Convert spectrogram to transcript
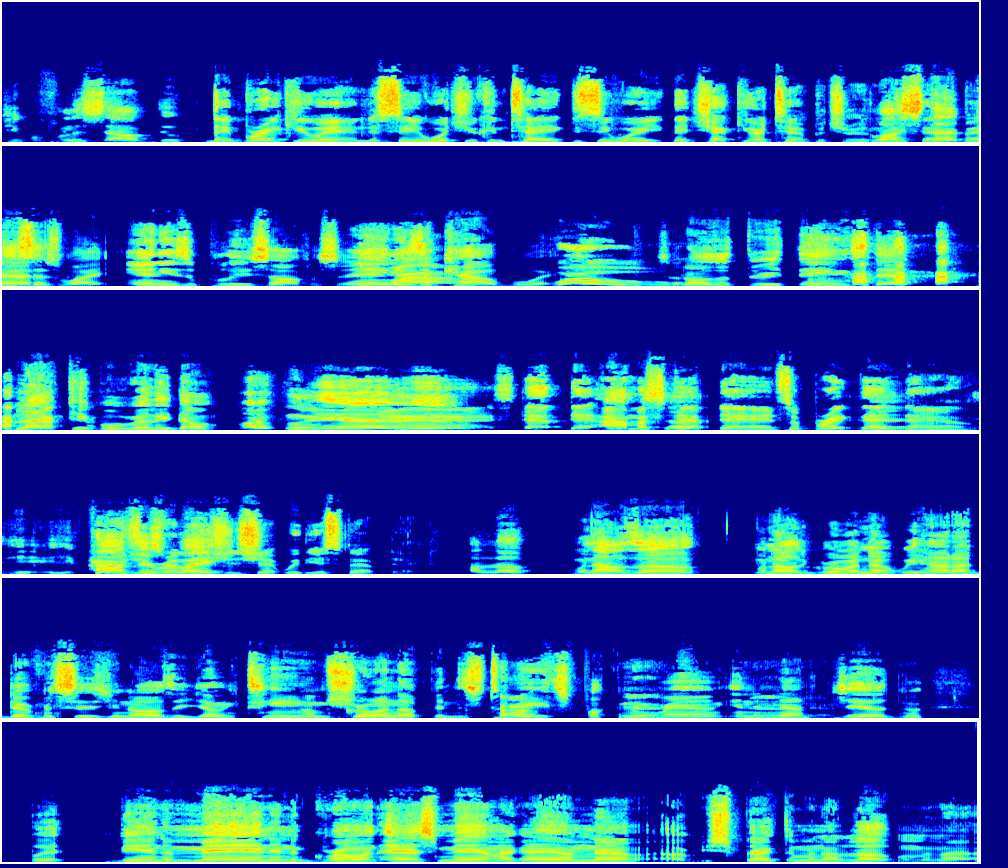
people from the South do. they break you in to see what you can take, to see where you, they check your temperature. My like stepdad basically. is white, and he's a police officer, and he's a cowboy. Whoa. So those are three things that black people really don't fuck with. You know what I mean? yeah, stepdad. I'm a So- stepdad, so break that Yeah. down. He, he How's your relationship with your stepdad? I love him. When I was uh when I was growing up, we had our differences. You know, I was a young teen I'm sure. growing up in the It's tough. streets, fucking Yeah. around, in and Yeah, out of jail. But being a man and a grown ass man like I am now, I respect him and I love him, and I,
